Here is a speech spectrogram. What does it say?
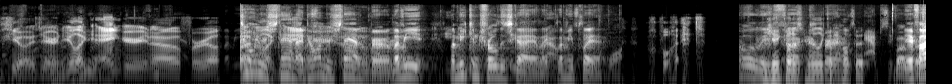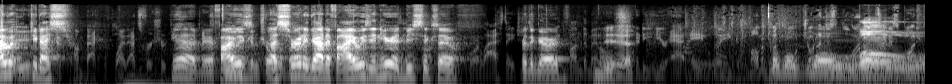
Yo, Jared, you're like angry, you know, for real. I don't understand. I don't understand, bro. Let me let me control this guy. Like, let me play. What? Holy He yank out his hair like a puppet. If I would, dude, I. Come back to play, that's for sure. Yeah, guys bro. If I was, control I swear to. God, if I was in here, it'd be 6-0 For last stage, for the guard. Yeah. opportunity here at a link. Moments Whoa, whoa, whoa. lunged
